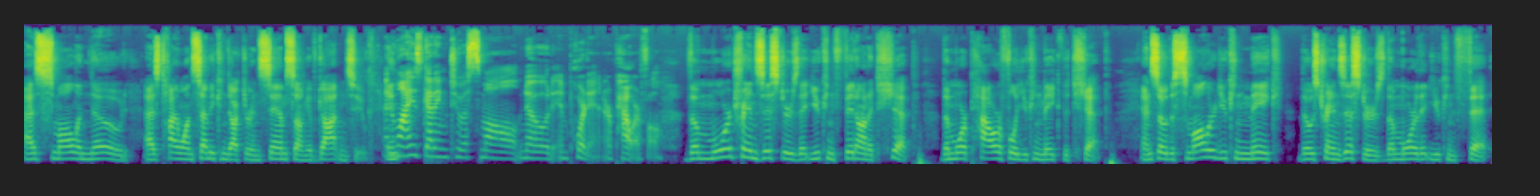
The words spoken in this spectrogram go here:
as small a node as Taiwan Semiconductor and Samsung have gotten to. And, and why is getting to a small node important or powerful? The more transistors that you can fit on a chip, the more powerful you can make the chip. And so the smaller you can make those transistors, the more that you can fit.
